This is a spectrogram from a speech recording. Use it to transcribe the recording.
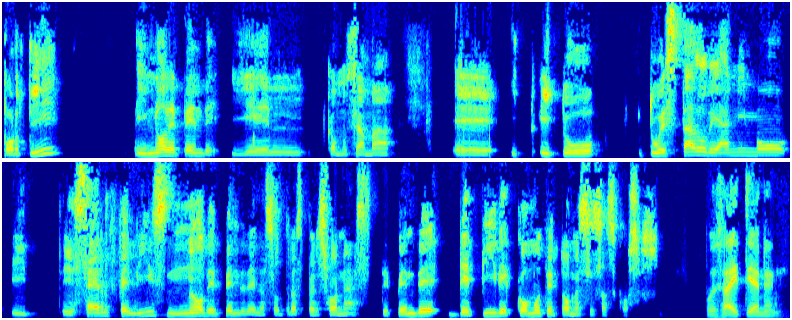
por ti y no depende. Y el, ¿cómo se llama? Eh, y, tu, tu estado de ánimo y, y ser feliz no depende de las otras personas, depende de ti, de cómo te tomes esas cosas. Pues ahí tienen,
